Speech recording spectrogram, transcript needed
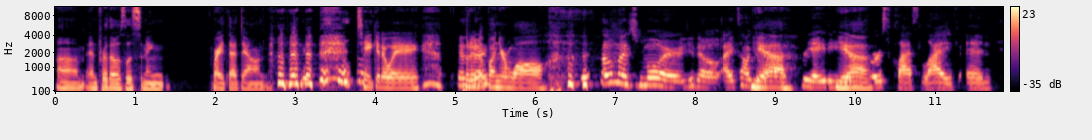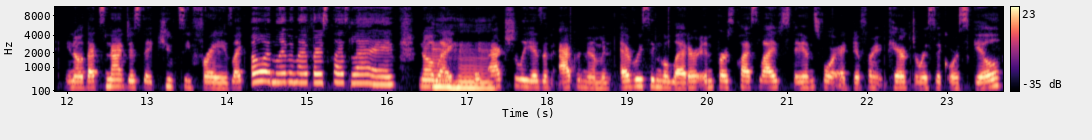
Um, and for those listening, write that down. Take it away. Put it up on your wall. so much more. You know, I talk yeah. about creating yeah. your first class life. And, you know, that's not just a cutesy phrase like, oh, I'm living my first class life. No, mm-hmm. like it mm-hmm. actually is an acronym, and every single letter in first class life stands for a different characteristic or skill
